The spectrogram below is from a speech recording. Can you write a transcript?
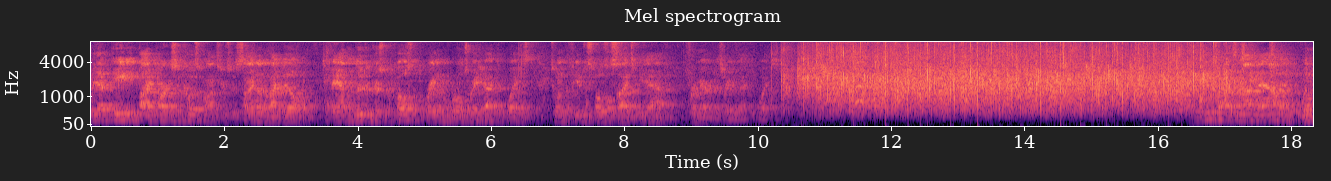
We have 80 bipartisan co-sponsors who signed onto my bill to ban the ludicrous proposal to bring in the world's radioactive waste to one of the few disposal sites we have for America's radioactive waste. Utah is not now and will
